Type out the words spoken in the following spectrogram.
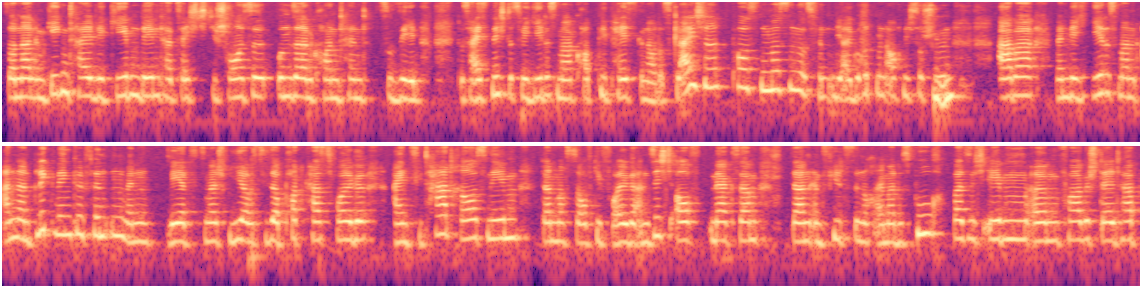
sondern im Gegenteil, wir geben denen tatsächlich die Chance, unseren Content zu sehen. Das heißt nicht, dass wir jedes Mal Copy-Paste genau das gleiche posten müssen. Das finden die Algorithmen auch nicht so schön. Mhm. Aber wenn wir jedes Mal einen anderen Blickwinkel finden, wenn wir jetzt zum Beispiel hier aus dieser Podcast-Folge ein Zitat rausnehmen, dann machst du auf die Folge an sich aufmerksam, dann empfiehlst du noch einmal das Buch, was ich eben ähm, vorgestellt habe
